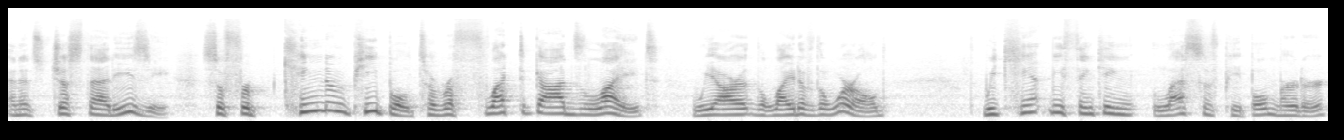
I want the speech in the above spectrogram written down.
And it's just that easy. So, for kingdom people to reflect God's light, we are the light of the world. We can't be thinking less of people, murder.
